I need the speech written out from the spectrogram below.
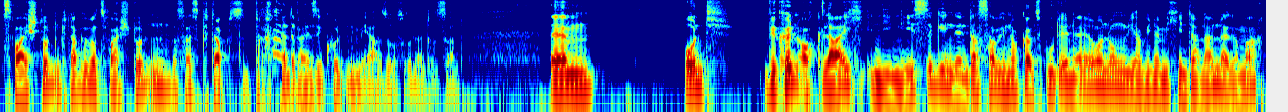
zwei Stunden, knapp über zwei Stunden. Was heißt knapp? Das drei, drei Sekunden mehr, also ist uninteressant. Ähm, und wir können auch gleich in die nächste gehen, denn das habe ich noch ganz gut in Erinnerung. Die habe ich nämlich hintereinander gemacht.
